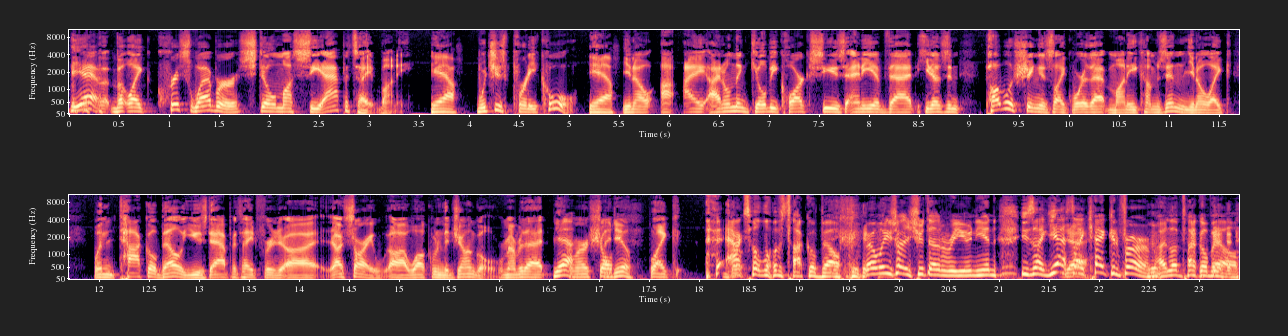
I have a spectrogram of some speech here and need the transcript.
yeah, but like Chris Weber still must see appetite money. yeah, Which is pretty cool. Yeah. You know, I, I I don't think Gilby Clarke sees any of that. He doesn't. Publishing is like where that money comes in. You know, like when Taco Bell used Appetite for, uh, uh, sorry, uh, Welcome to the Jungle. Remember that Yeah, commercial? I do. Like, Axl loves Taco Bell. Remember when he tried to shoot that at a reunion? He's like, "Yes, Yeah. I can't confirm. I love Taco Bell."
